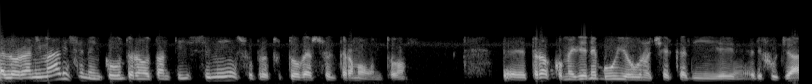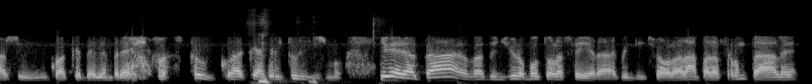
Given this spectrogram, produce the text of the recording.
Allora, animali se ne incontrano tantissimi, soprattutto verso il tramonto. Eh, però come viene buio uno cerca di rifugiarsi in qualche bed and breakfast, in qualche agriturismo. Io in realtà vado in giro molto la sera, quindi ho la lampada frontale,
